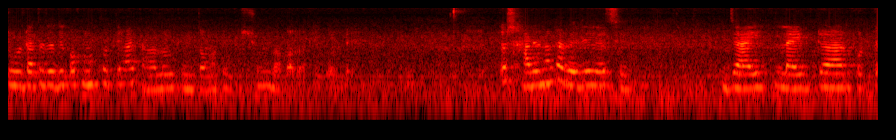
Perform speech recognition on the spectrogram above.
টুলটাতে যদি কখনো ক্ষতি হয়, তাহলেও কিন্তু আমাকে ভীষণ বকাবকি করবে। তো সাড়ে নটা বেজে গেছে। যাই লাইভটা আর করতে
